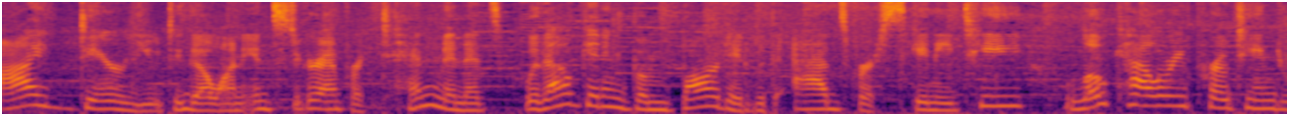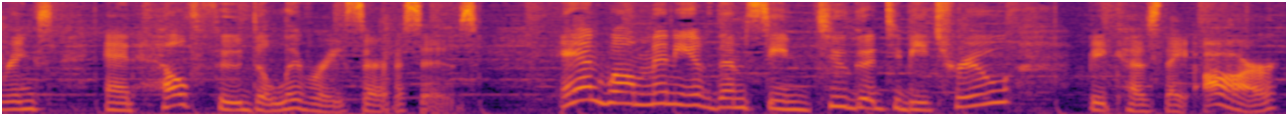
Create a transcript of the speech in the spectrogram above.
I dare you to go on Instagram for 10 minutes without getting bombarded with ads for skinny tea, low calorie protein drinks, and health food delivery services. And while many of them seem too good to be true, because they are,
